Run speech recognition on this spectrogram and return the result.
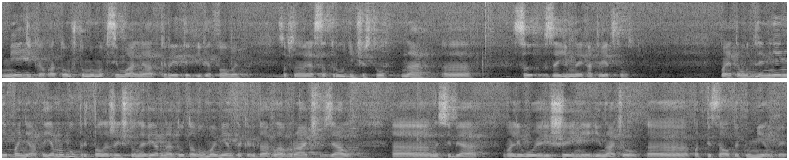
медиков о том, что мы максимально открыты и готовы, собственно говоря, сотрудничеству на, э, с взаимной ответственностью. Поэтому для меня непонятно. Я могу предположить, что, наверное, до того момента, когда главврач взял э, на себя волевое решение и начал, э, подписал документы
